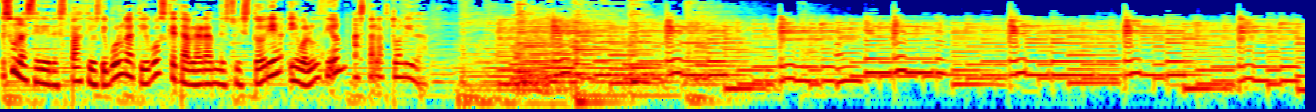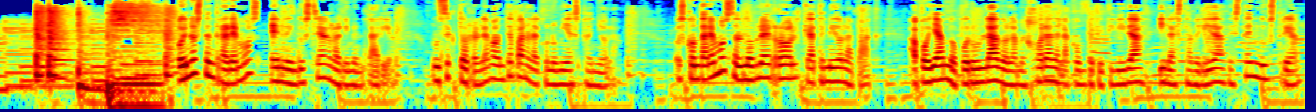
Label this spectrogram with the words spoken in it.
es una serie de espacios divulgativos que te hablarán de su historia y evolución hasta la actualidad. Hoy nos centraremos en la industria agroalimentaria, un sector relevante para la economía española. Os contaremos el doble rol que ha tenido la PAC, apoyando por un lado la mejora de la competitividad y la estabilidad de esta industria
